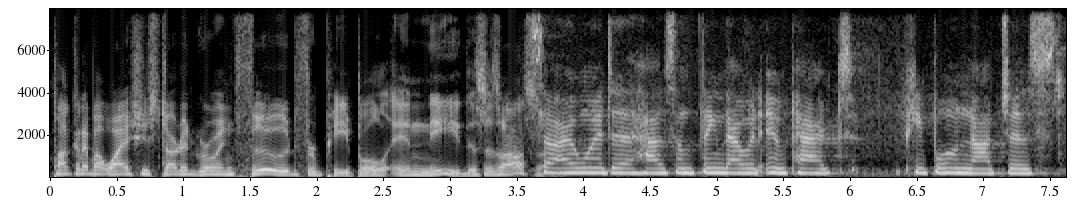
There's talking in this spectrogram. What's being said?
talking about why she started growing food for people in need. This is awesome. So I wanted to have something that would impact people, not just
